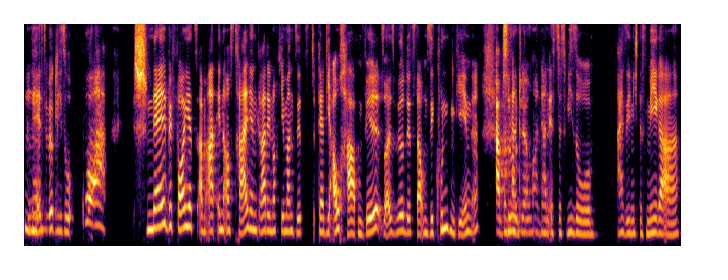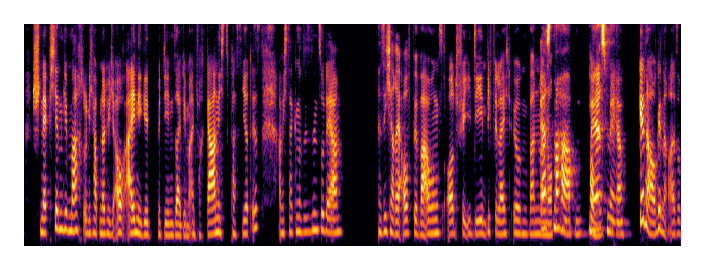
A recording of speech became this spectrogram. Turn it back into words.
mhm. der ist wirklich so, boah, schnell, bevor jetzt am, in Australien gerade noch jemand sitzt, der die auch haben will, so als würde es da um Sekunden gehen. Ne? Absolut, und dann, ja. Und dann ist es wie so, weiß ich nicht, das mega Schnäppchen gemacht. Und ich habe natürlich auch einige, mit denen seitdem einfach gar nichts passiert ist. Aber ich sage immer, sie sind so der sichere Aufbewahrungsort für Ideen, die vielleicht irgendwann mal erstmal haben. Mehr ist mehr. Genau, genau. Also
